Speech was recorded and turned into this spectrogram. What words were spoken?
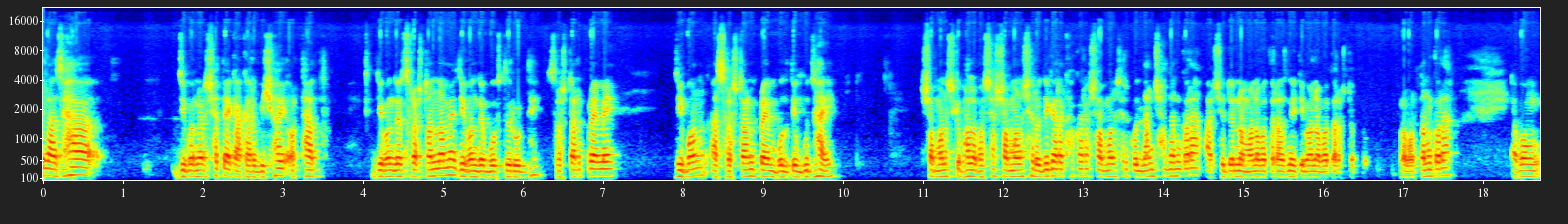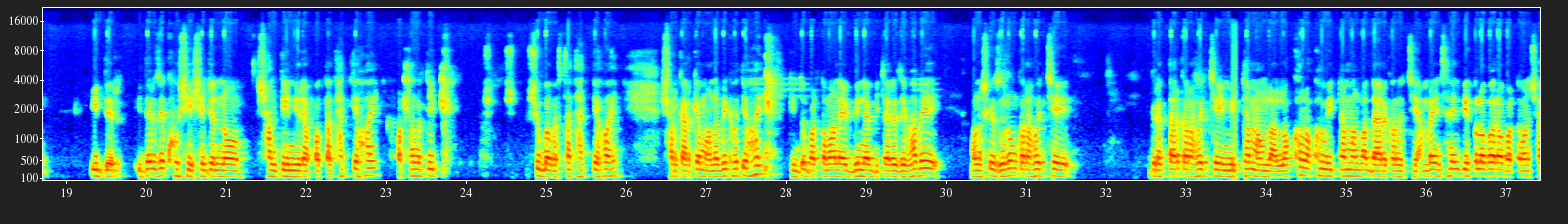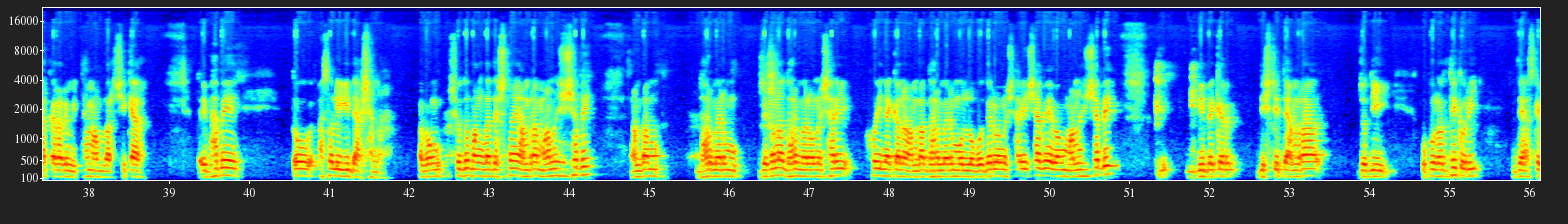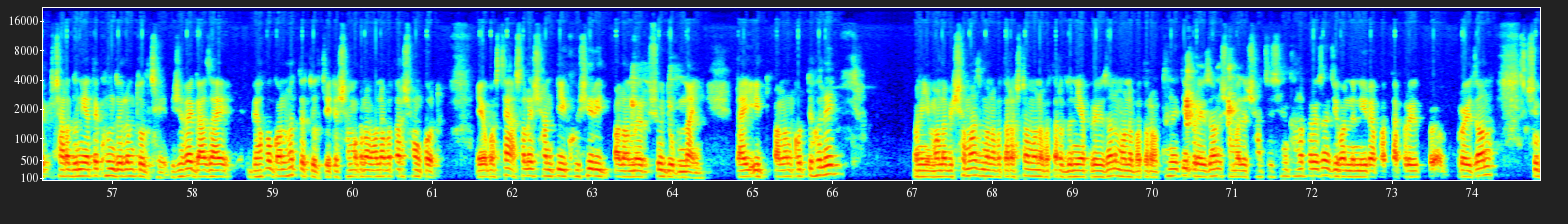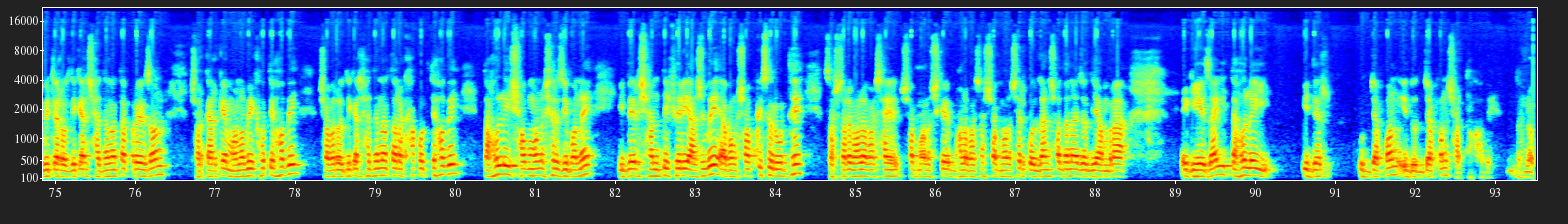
ঈদুল আজহা জীবনের সাথে একাকার বিষয়, অর্থাৎ জীবন যে স্রষ্টার নামে, জীবন যে বস্তুর ঊর্ধ্বে। স্রষ্টার প্রেমে জীবন আর স্রষ্টার প্রেম বলতে বোঝায় সব মানুষকে ভালোবাসা, সব মানুষের অধিকার রক্ষা করা, সব মানুষের কল্যাণ সাধন করা, আর সেজন্য মানবতা, রাজনীতি, মানবতা, রাষ্ট্র প্রবর্তন করা এবং ঈদের ঈদের যে খুশি, সেজন্য শান্তি, নিরাপত্তা থাকতে হয়, অর্থনৈতিক সুব্যবস্থা থাকতে হয়। সরকারকে মানবিক হতে হয়। কিন্তু বর্তমানে বিনা বিচারে যেভাবে মানুষকে জুলুম করা হচ্ছে, গ্রেপ্তার করা হচ্ছে, মিথ্যা মামলা, লক্ষ লক্ষ মিথ্যা মামলা দায়ের করা হচ্ছে, আমরা ইনসানি বিপ্লবেরও বর্তমান সরকারের মিথ্যা মামলার শিকার। এইভাবে তো আসলে ঈদ আসে না। এবং শুধু বাংলাদেশ নয়, আমরা মানুষ হিসাবে আমরা ধর্মের যে কোনো ধর্মের অনুসারী হই না কেন, আমরা ধর্মের মূল্যবোধের অনুসারী হিসাবে এবং মানুষ হিসাবে বিবেকের দৃষ্টিতে আমরা যদি উপলব্ধি করি যে আজকে সারা দুনিয়াতে খুন জুলুম চলছে, বিশেষভাবে গাজায় ব্যাপক গণহত্যা চলছে, এটা সমগ্র মানবতার সংকট। এই অবস্থায় আসলে শান্তি, খুশির ঈদ পালনের সুযোগ নাই। তাই ঈদ পালন করতে হলে মানে মানবিক সমাজ মানবতা রাষ্ট্র, মানবতার দুনিয়া প্রয়োজন, মানবতার অর্থনীতি প্রয়োজন, সমাজের শান্তি শৃঙ্খলা প্রয়োজন, জীবনের নিরাপত্তা প্রয়োজন, সুবিচার অধিকার, স্বাধীনতা প্রয়োজন, সরকারকে মানবিক হতে হবে, সবার অধিকার, স্বাধীনতা রক্ষা করতে হবে, তাহলেই সব মানুষের জীবনে ঈদের শান্তি ফিরে আসবে এবং সব কিছুর ঊর্ধ্বে স্রষ্টার ভালোবাসায় সব মানুষকে ভালোবাসা সব মানুষের কল্যাণ সাধনায় যদি আমরা এগিয়ে যাই, তাহলেই ঈদের উদযাপন, ঈদ উদযাপন সার্থক হবে। ধন্যবাদ।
